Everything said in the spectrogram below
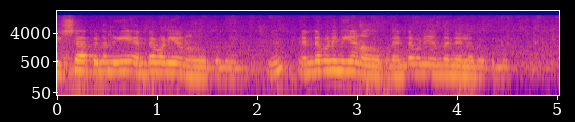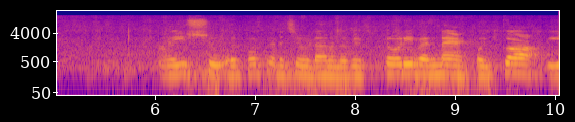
ഐഷ പിന്നെ നീ എന്റെ പണിയാണോ നോക്കുന്നത്? എന്റെ പണി നീയാണോ നോക്കുന്നത്? എന്റെ പണി ഞാൻ തന്നെയല്ല നോക്കുന്നത്? ഐഷു റിപ്പോർട്ട് അടിച്ചു വിടാറുണ്ട്. വിക്ടോറി വെണ്ണേ പൊയ്ക്കോ. ഈ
